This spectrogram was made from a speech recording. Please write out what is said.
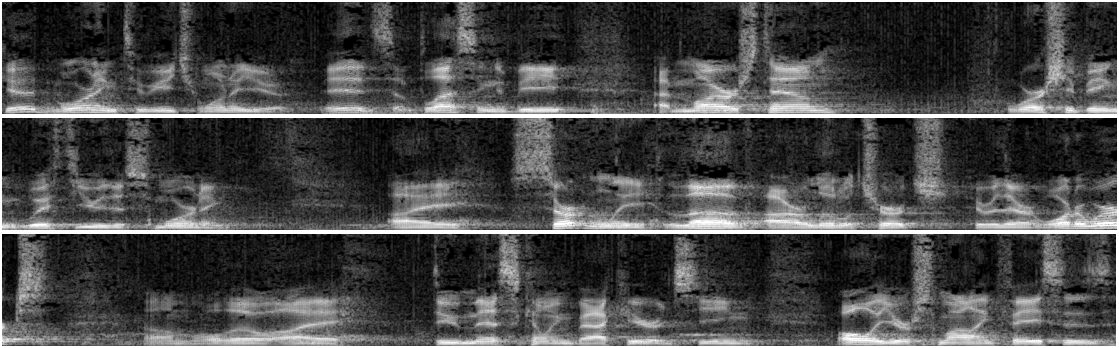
Good morning to each one of you. It's a blessing to be at Myerstown worshiping with you this morning. I certainly love our little church over there at Waterworks, um, although I do miss coming back here and seeing all of your smiling faces.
